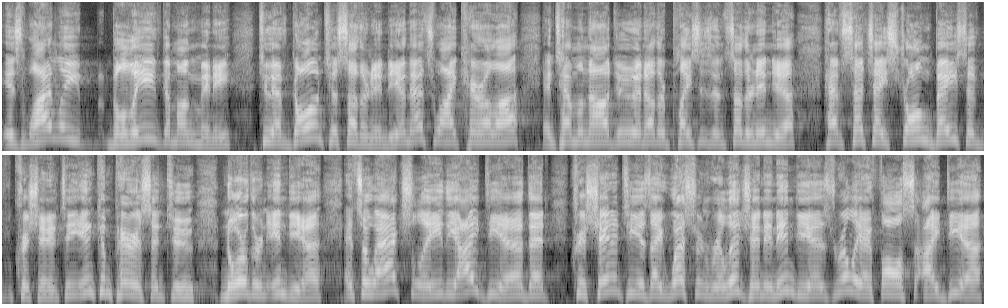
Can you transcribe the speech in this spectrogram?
is widely believed among many to have gone to southern India, and that's why Kerala and Tamil Nadu and other places in southern India have such a strong base of Christianity in comparison to northern India. And so, actually, the idea that Christianity is a Western religion in India is really a false idea.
